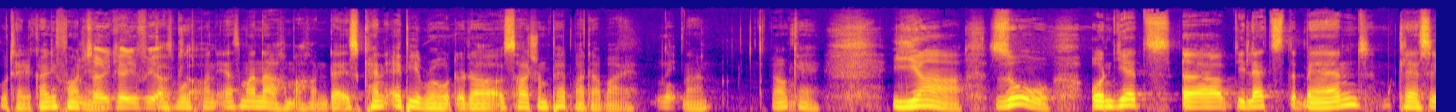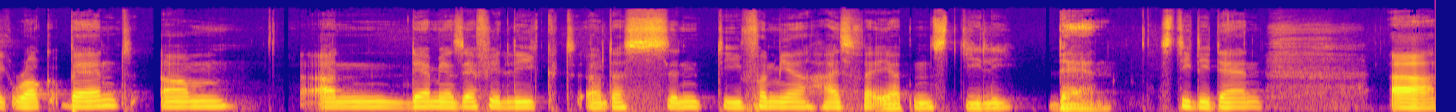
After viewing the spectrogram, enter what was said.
Hotel California. Hotel California, das muss klar. man erstmal nachmachen. Da ist kein Abbey Road oder Sgt. Pepper dabei. Nee. Nein. Okay. Ja, so. Und jetzt äh, die letzte Band, Classic Rock Band, ähm, an der mir sehr viel liegt. Äh, das sind die von mir heiß verehrten Steely Dan. Steely Dan äh,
